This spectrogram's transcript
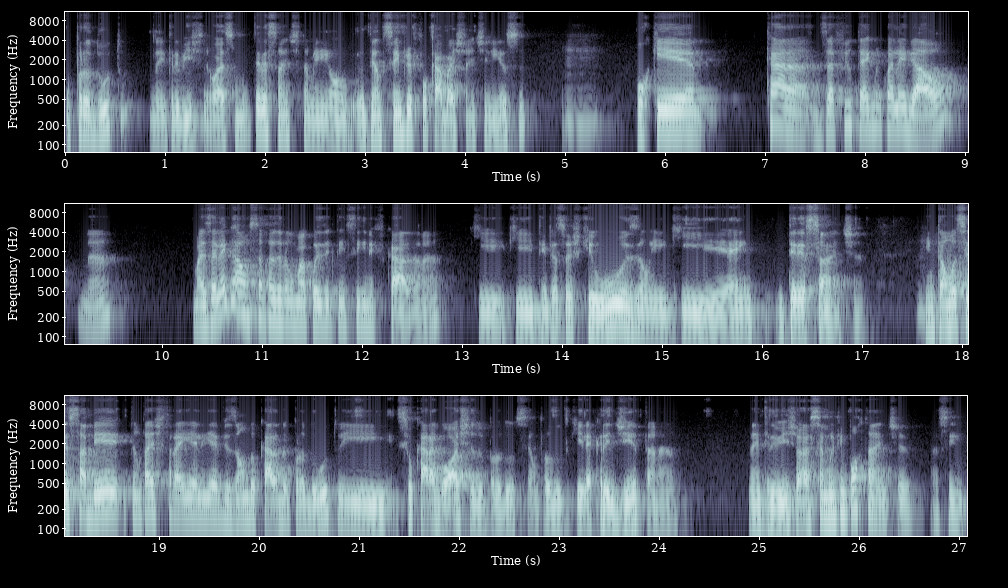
o produto na entrevista. Eu acho muito interessante também. Eu, eu tento sempre focar bastante nisso. Uhum. Porque, cara, desafio técnico é legal, né? Mas é legal você fazer alguma coisa que tem significado, né? Que, que tem pessoas que usam e que é interessante. Uhum. Então você saber tentar extrair ali a visão do cara do produto e se o cara gosta do produto, se é um produto que ele acredita, né? Na entrevista, eu acho que é muito importante, assim.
